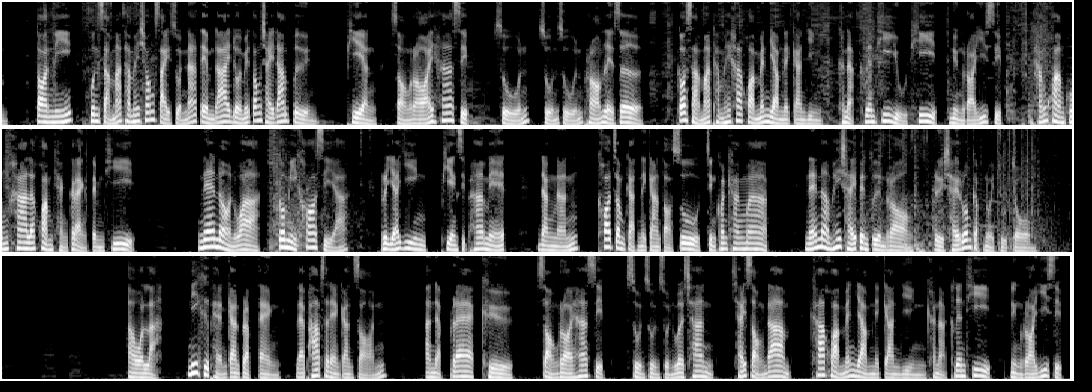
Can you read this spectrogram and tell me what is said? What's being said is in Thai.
ตอนนี้คุณสามารถทำให้ช่องใส่ส่วนหน้าเต็มได้โดยไม่ต้องใช้ด้ามปืน เพียง 250 0 0 0 พร้อมเลเซอร์ ก็สามารถทำให้ค่าความแม่นยำในการยิง ขณะเคลื่อนที่อยู่ที่ 120 ทั้งความคุ้มค่าและความแข็งแกร่งเต็มที่ แน่นอนว่าก็มีข้อเสีย ระยะยิงเพียง 15 เมตร ดังนั้นข้อจำกัดในการต่อสู้จึงค่อนข้างมาก แนะนำให้ใช้เป็นปืนรอง หรือใช้ร่วมกับหน่วยจู่โจม เอาล่ะ นี่คือแผนการปรับแต่งและภาพแสดงการสอน อันดับแรกคือ 250 000 เวอร์ชันใช้ 2 ด้าม ค่าความแม่นยำในการยิงขณะเคลื่อนที่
